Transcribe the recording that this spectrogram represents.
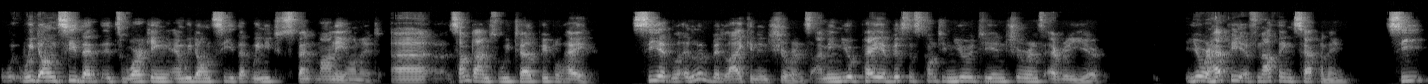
we don't see that it's working and we don't see that we need to spend money on it. Uh, sometimes we tell people, hey, see it a little bit like an insurance. I mean, you pay a business continuity insurance every year. You're happy if nothing's happening. See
